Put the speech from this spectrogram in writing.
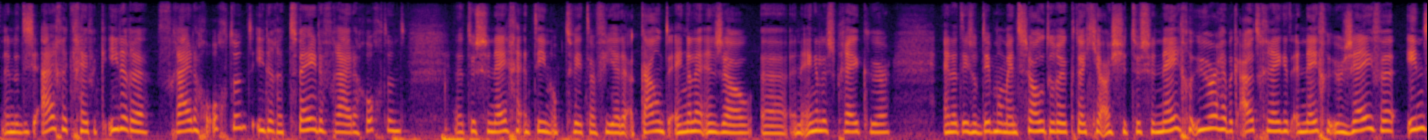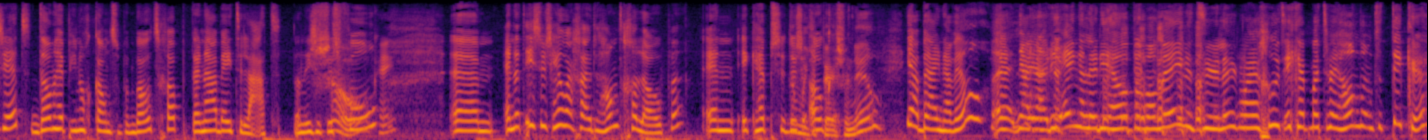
En dat is eigenlijk geef ik iedere vrijdagochtend, iedere tweede vrijdagochtend, eh, tussen 9 en 10 op Twitter via de account Engelen en zo, eh, een engelenspreekuur. En het is op dit moment zo druk dat je als je tussen 9 uur, heb ik uitgerekend, en 9 uur 7 inzet, dan heb je nog kans op een boodschap. Daarna ben je te laat. Dan is het dus vol. Oké. Ehm, en dat is dus heel erg uit de hand gelopen. En ik heb ze dus moet je ook... personeel. Ja, bijna wel. Eh, nou ja, die engelen die helpen wel mee natuurlijk. Maar goed, ik heb maar twee handen om te tikken.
